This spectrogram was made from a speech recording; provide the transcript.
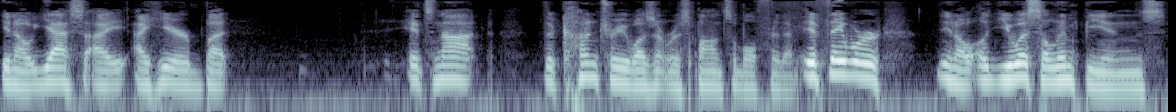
you know, yes, I, I hear, but it's not, the country wasn't responsible for them. If they were, you know, U.S. Olympians,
